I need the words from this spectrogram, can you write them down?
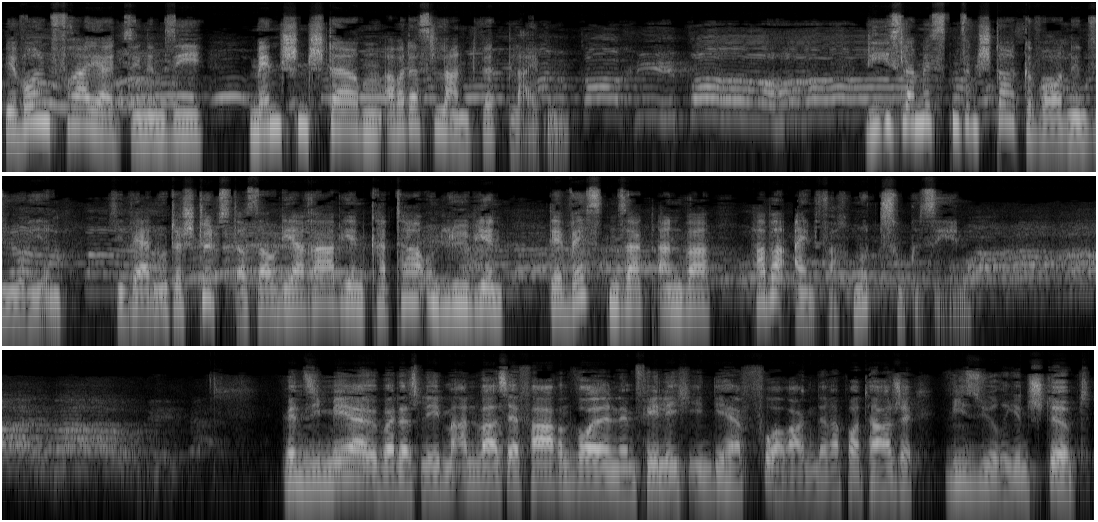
Wir wollen Freiheit, singen sie. Menschen sterben, aber das Land wird bleiben. Die Islamisten sind stark geworden in Syrien. Sie werden unterstützt aus Saudi-Arabien, Katar und Libyen. Der Westen, sagt Anwar, habe einfach nur zugesehen. Wenn Sie mehr über das Leben Anwars erfahren wollen, empfehle ich Ihnen die hervorragende Reportage Wie Syrien stirbt,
